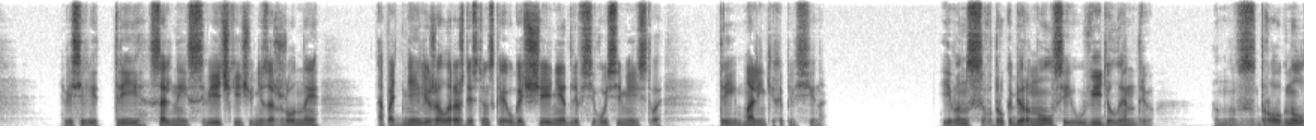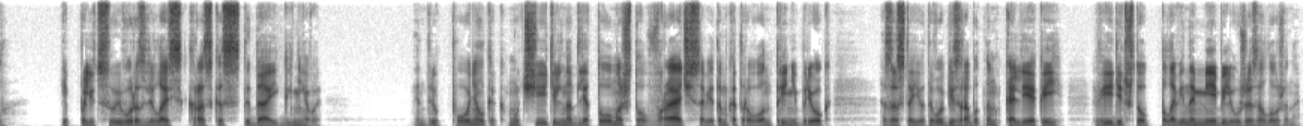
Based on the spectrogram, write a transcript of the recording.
висели три сальные свечки, еще не зажженные, а под ней лежало рождественское угощение для всего семейства — три маленьких апельсина. Иванс вдруг обернулся и увидел Эндрю. Он вздрогнул, и по лицу его разлилась краска стыда и гнева. Эндрю понял, как мучительно для Тома, что врач, советом которого он пренебрег, — застает его безработным калекой, видит, что половина мебели уже заложена.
